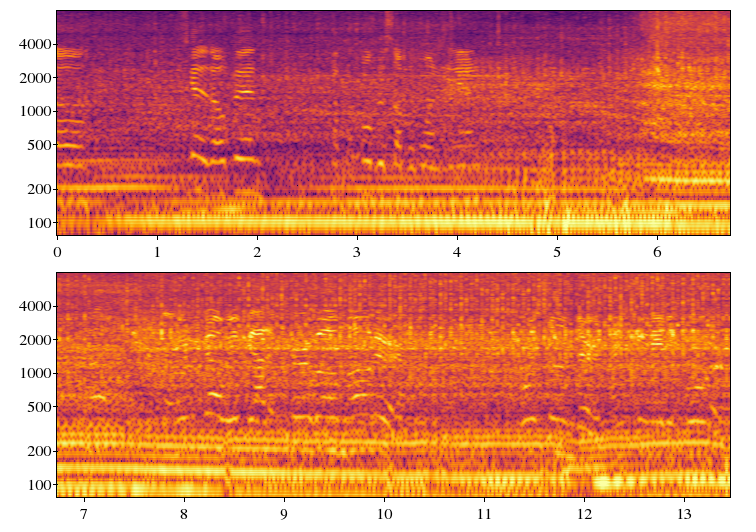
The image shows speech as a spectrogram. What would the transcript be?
let's get it open. Have to hold this up with one hand. So here we go. We've got a turbo motor, four cylinder, 1984,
